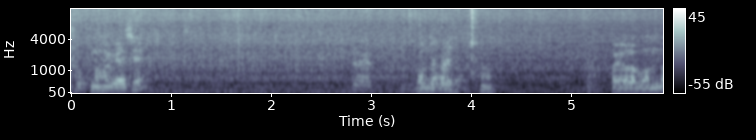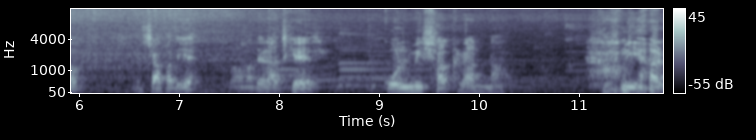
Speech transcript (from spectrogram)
শুকনো হয়ে গেছে বন্ধ করে দাও হ্যাঁ হয়ে গেল বন্ধ চাপা দিয়ে আমাদের আজকের কলমি শাক রান্না। আমি আর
